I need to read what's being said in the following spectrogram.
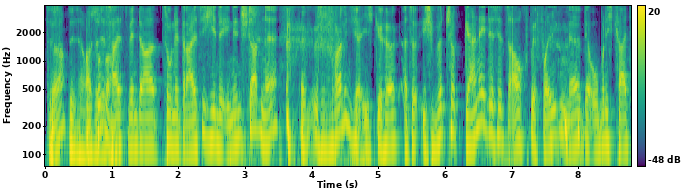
Das, ja? das ist ja auch also das super. heißt, wenn da Zone 30 in der Innenstadt, ne, freilich ja, ich gehöre, also ich würde schon gerne das jetzt auch befolgen, ne, der Obrigkeit,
